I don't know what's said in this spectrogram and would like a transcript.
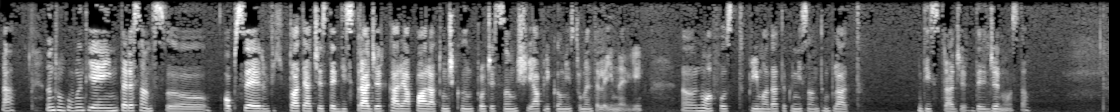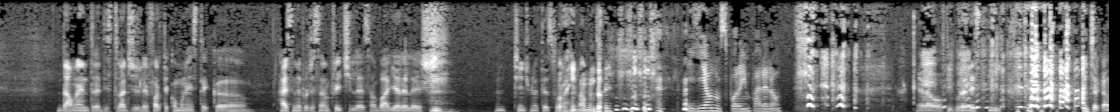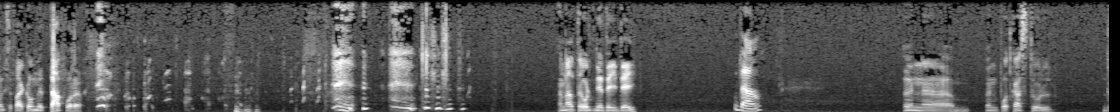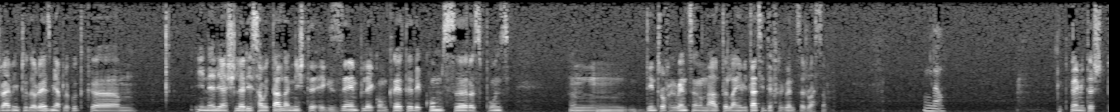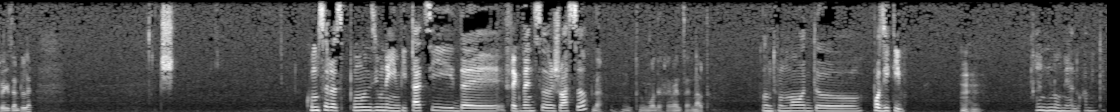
Da. Într-un cuvânt e interesant să observi toate aceste distrageri care apar atunci când procesăm și aplicăm instrumentele ineliei. Uh, nu a fost prima dată când ni s-a întâmplat distrageri de genul ăsta. Da, una dintre distragerile foarte comune este că hai să ne procesăm fricile sau barierele și în 5 minute sfărăim amândoi. Eu nu spărăi, îmi pare rău. Era o figură de stil. Încercam să facă o metaforă. în altă ordine de idei. Da. În, uh, în podcastul Driving to the Res mi-a plăcut că um, Inelia și Larry s-au uitat la niște exemple concrete de cum să răspunzi în, dintr-o frecvență în altă la invitații de frecvență joasă. Da. Mi amintești tu exemplele? Cum să răspunzi unei invitații de frecvență joasă? Da, într-un mod de frecvență înaltă. Într-un mod uh, pozitiv. Uh-huh. Nu mi-aduc aminte.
